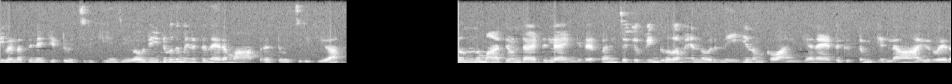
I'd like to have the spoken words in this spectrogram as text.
ഈ വെള്ളത്തിലേക്ക് ഇട്ട് വെച്ചിരിക്കുകയും ചെയ്യുക. ഒരു ഇരുപത് മിനിറ്റ് നേരം മാത്രം ഇട്ട് വെച്ചിരിക്കുക. ഒന്നും മാറ്റം ഉണ്ടായിട്ടില്ല എങ്കിൽ പഞ്ചഗവ്യം ഘൃതം എന്ന ഒരു നെയ്യ് നമുക്ക് വാങ്ങിക്കാനായിട്ട് കിട്ടും. എല്ലാ ആയുർവേദ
